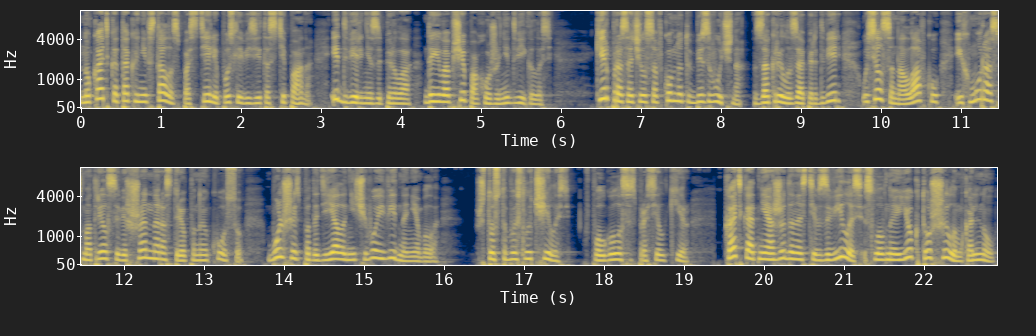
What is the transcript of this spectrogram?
но Катька так и не встала с постели после визита Степана, и дверь не заперла, да и вообще, похоже, не двигалась. Кир просочился в комнату беззвучно, закрыл и запер дверь, уселся на лавку и хмуро осмотрел совершенно растрепанную косу. Больше из-под одеяла ничего и видно не было. «Что с тобой случилось?» – в полголоса спросил Кир. Катька от неожиданности взвилась, словно ее кто шилом кольнул.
